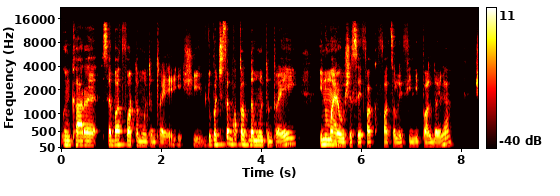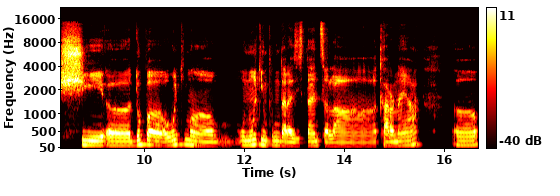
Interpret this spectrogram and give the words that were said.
în care se bat foarte mult între ei și după ce se bat atât de mult între ei, ei nu mai reușesc să-i facă față lui Filip al doilea și uh, după o ultimă, un ultim punct de rezistență la Caronea, uh,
